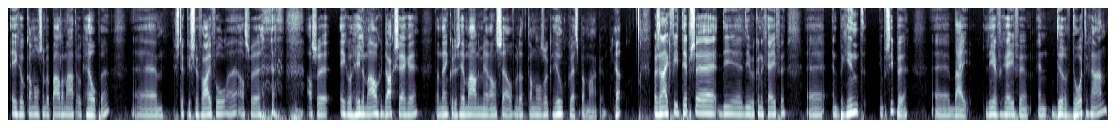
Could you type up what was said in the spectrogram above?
Ego kan ons in bepaalde mate ook helpen. Ehm, een stukje survival. Hè? Als, we, als we ego helemaal gedag zeggen, dan denken we dus helemaal niet meer aan onszelf. Maar dat kan ons ook heel kwetsbaar maken. Ja. Maar er zijn eigenlijk vier tips eh, die, die we kunnen geven. Eh, en het begint in principe bij leer vergeven en durf door te gaan.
